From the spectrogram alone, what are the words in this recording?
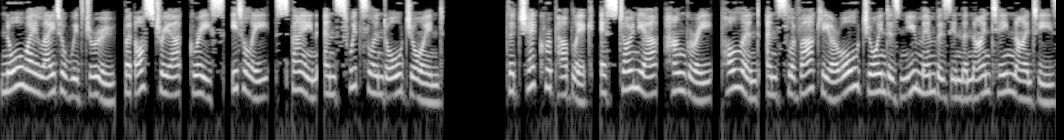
Norway later withdrew, but Austria, Greece, Italy, Spain, and Switzerland all joined. The Czech Republic, Estonia, Hungary, Poland, and Slovakia all joined as new members in the 1990s.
